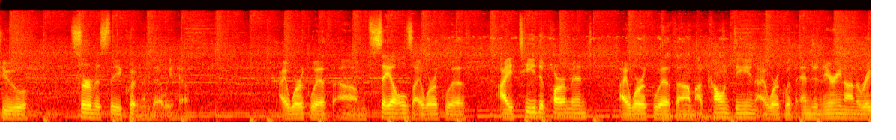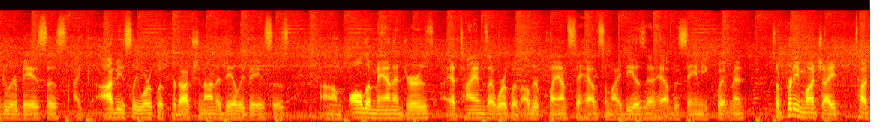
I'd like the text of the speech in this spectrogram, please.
to service the equipment that we have. I work with um, sales, I work with IT department, I work with um, accounting, I work with engineering on a regular basis. I obviously work with production on a daily basis. Um, all the managers, at times I work with other plants to have some ideas that have the same equipment. So pretty much I touch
